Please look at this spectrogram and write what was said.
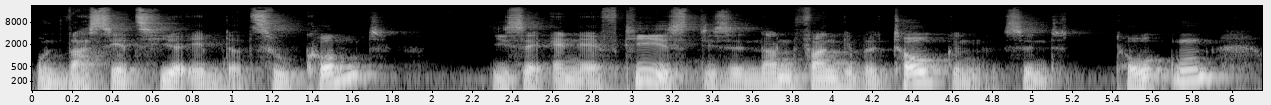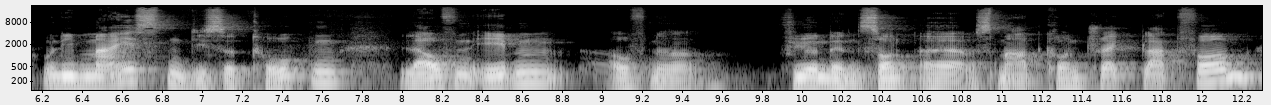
Und was jetzt hier eben dazu kommt, diese NFTs, diese Non-Fungible Token, sind Token und die meisten dieser Token laufen eben auf einer führenden äh, Smart Contract Plattform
